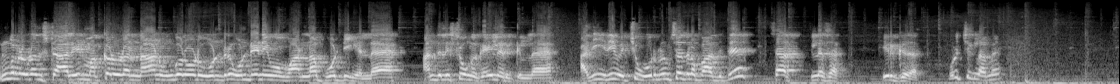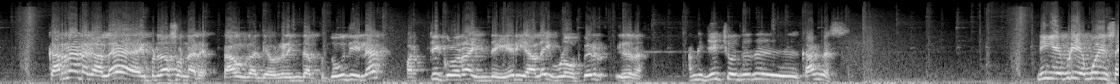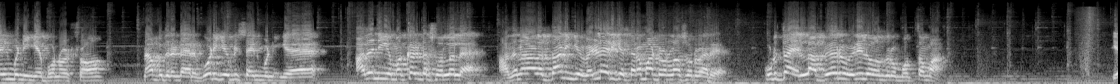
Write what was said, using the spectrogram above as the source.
உங்களுடன் ஸ்டாலின் மக்களுடன் நான் உங்களோட ஒன்று ஒன்றிணைவோம் வாடலாம் போட்டீங்கல்ல? அந்த லிஸ்ட் உங்க கையில இருக்குல்ல? அதையும் இதையும் வச்சு ஒரு நிமிஷத்துல பார்த்துட்டு சார் இல்ல சார் இருக்கு சார். முடிச்சுக்கலாமே. கர்நாடகால இப்படிதான் சொன்னாரு ராகுல் காந்தி அவர்கள். இந்த தொகுதியில பர்டிகுலரா இந்த ஏரியால இவ்வளவு பேர் இதுதான் அங்க ஜெயிச்சு வந்தது காங்கிரஸ். நீங்க எப்படி எம்ஓயு சைன் பண்ணீங்க போன வருஷம்? நாற்பத்தி ரெண்டாயிரம் கோடிக்கு எப்படி சைன் பண்ணீங்க? அதை நீங்க மக்கள்கிட்ட சொல்லல. அதனால தான் நீங்க வெள்ள அறிக்கை தரமாட்டோம்லாம் சொல்றாரு. கொடுத்தா எல்லா பேரும் வெளியில வந்துரும் மொத்தமா.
